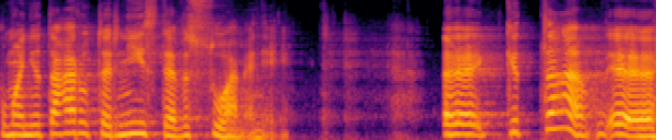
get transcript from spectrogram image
humanitarų tarnystę visuomeniai. E, kita, e,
